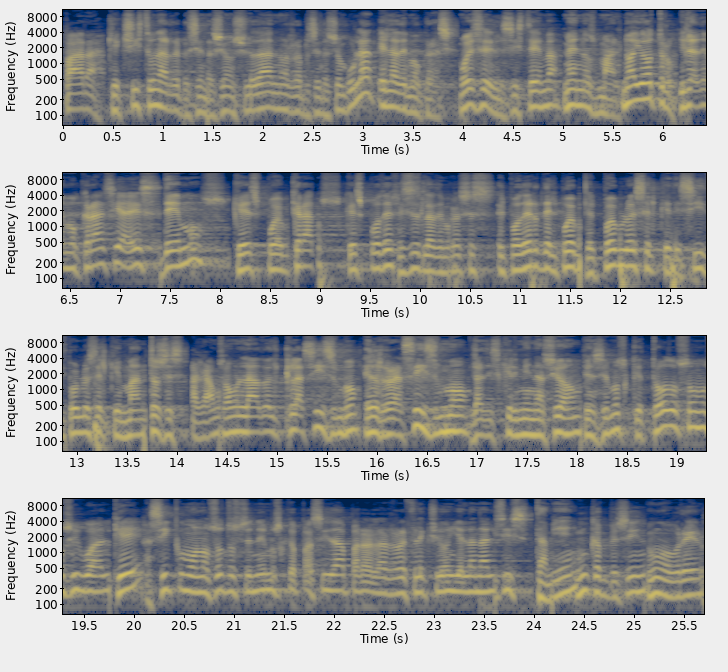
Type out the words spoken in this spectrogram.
para que exista una representación ciudadana, una representación popular, es la democracia o es el sistema menos mal. No hay otro. Y la democracia es demos, que es pueblo, kratos, que es poder. Esa es la democracia, es el poder del pueblo. El pueblo es el que decide, el pueblo es el que manda. Entonces, hagamos a un lado el clasismo, el racismo, la discriminación. Pensemos que todos somos igual, que así como nosotros tenemos capacidad para la reflexión y el análisis, también un campesino, un obrero,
